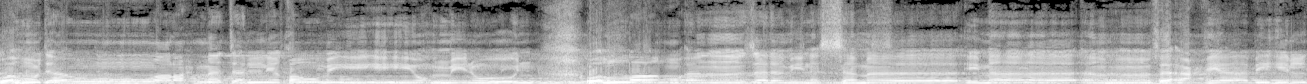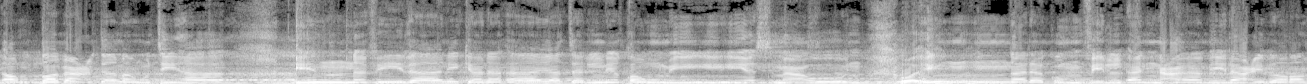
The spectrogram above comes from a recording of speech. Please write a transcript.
وهدى ورحمة لقوم يؤمنون. والله أنزل من السماء ماء فأحيا به الأرض بعد موتها. إن في ذلك لآية لقوم يسمعون. وإن لكم في الأنعام لعبرة.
